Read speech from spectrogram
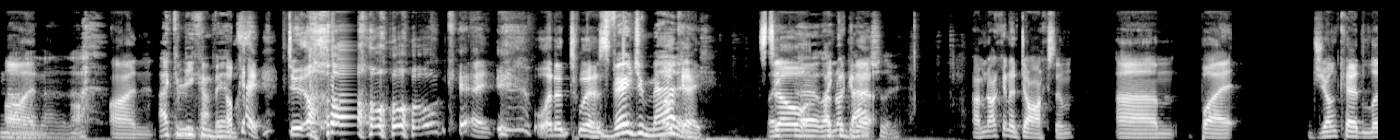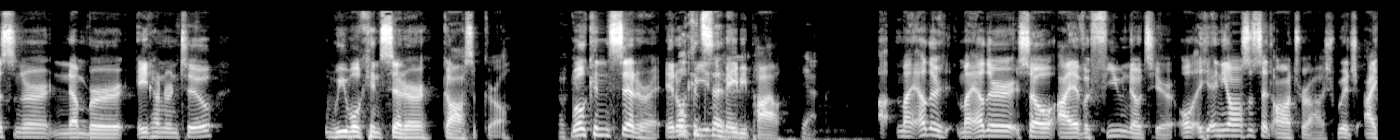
No, on no, no, no. on. I can be convinced. Okay, dude. Oh, okay. What a twist. It's very dramatic. Okay, Like so the, like I'm the not gonna. Bachelor. I'm not gonna dox him. Um, but Junkhead listener number 802, we will consider Gossip Girl. Okay. We'll consider it. It'll We'll be in the maybe pile. Yeah. Uh, my other, my other. So I have a few notes here. Oh, and you also said Entourage, which I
